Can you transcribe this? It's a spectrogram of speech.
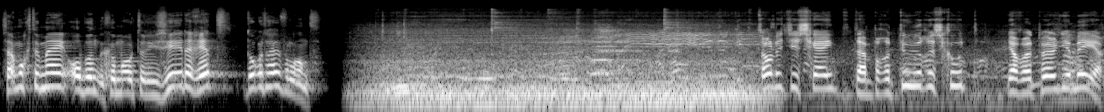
Zij mochten mee op een gemotoriseerde rit door het Heuvelland. Het zonnetje schijnt, de temperatuur is goed. Ja, wat wil je meer?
